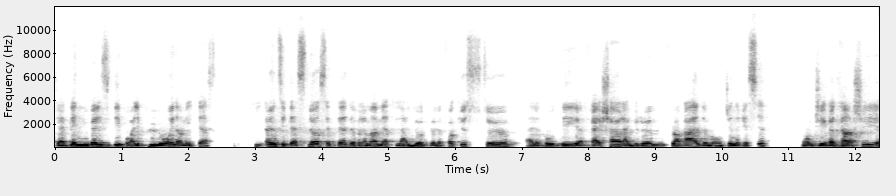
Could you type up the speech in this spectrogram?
j'avais plein de nouvelles idées pour aller plus loin dans mes tests. Puis un de ces tests-là, c'était de vraiment mettre la loupe, le focus sur le côté fraîcheur, agrumes, floral de mon gin récif. Donc, j'ai retranché,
